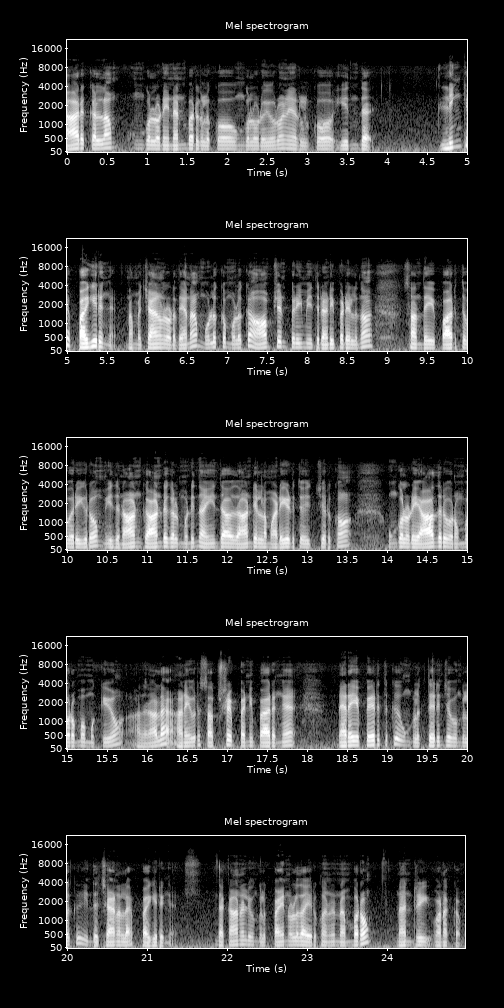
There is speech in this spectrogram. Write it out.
யாருக்கெல்லாம் உங்களுடைய நண்பர்களுக்கோ உங்களுடைய உறவினர்களுக்கோ இந்த லிங்கை பகிருங்க நம்ம சேனலோடது. ஏன்னா முழுக்க முழுக்க ஆப்ஷன் பிரீமியத்தின் அடிப்படையில் தான் சந்தையை பார்த்து வருகிறோம். இது நான்கு ஆண்டுகள் முடிந்து ஐந்தாவது ஆண்டில் நம்ம அடியெடுத்து வச்சுருக்கோம். உங்களுடைய ஆதரவு ரொம்ப ரொம்ப முக்கியம். அதனால் அனைவரும் சப்ஸ்கிரைப் பண்ணி பாருங்கள் நிறைய பேர்த்துக்கு உங்களுக்கு தெரிஞ்சவங்களுக்கு இந்த சேனலை பகிருங்க. இந்த காணொலி உங்களுக்கு பயனுள்ளதாக இருக்கும்னு நம்புகிறோம் நன்றி வணக்கம்.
